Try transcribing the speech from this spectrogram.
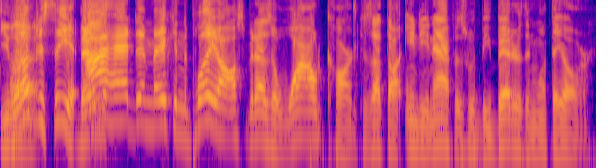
You love Uh, to see it. they're I the- had them making the playoffs, but as a wild card because I thought Indianapolis would be better than what they are.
